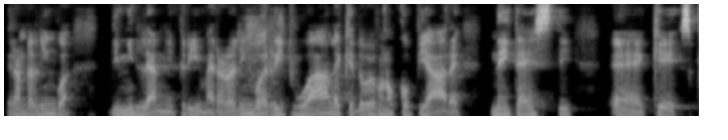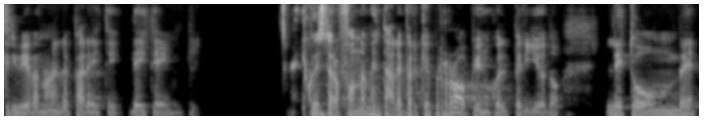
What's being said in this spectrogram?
era una lingua di mille anni prima, era la lingua rituale che dovevano copiare nei testi eh, che scrivevano nelle pareti dei templi. E questo era fondamentale perché proprio in quel periodo le tombe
